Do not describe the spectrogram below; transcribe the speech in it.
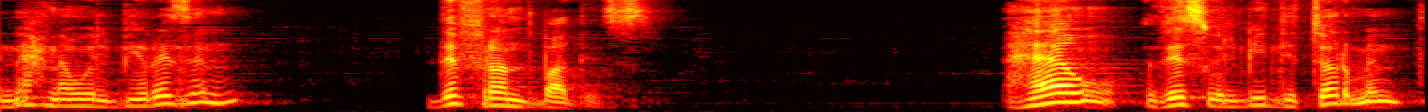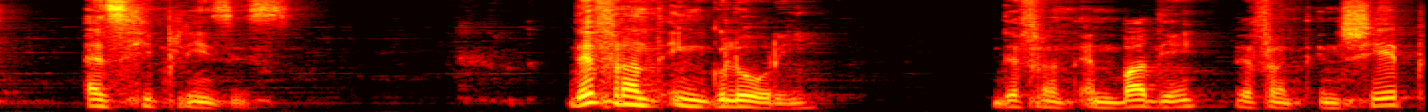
ان احنا will be risen different bodies how this will be determined as he pleases. Different in glory different in body different in shape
